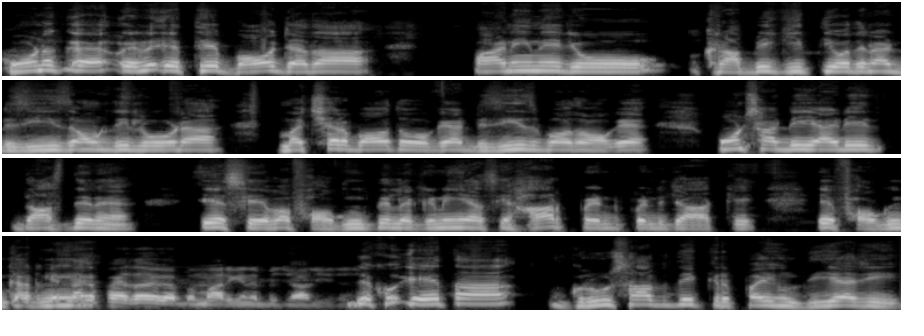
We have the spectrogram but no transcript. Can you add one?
ਹੁਣ ਇੱਥੇ ਬਹੁਤ ਜ਼ਿਆਦਾ ਪਾਣੀ ਨੇ ਜੋ ਖਰਾਬੀ ਕੀਤੀ ਉਹਦੇ ਨਾਲ ਡਿਜ਼ੀਜ਼ ਆਉਣ ਦੀ ਲੋੜ ਆ ਮੱਛਰ ਬਹੁਤ ਹੋ ਗਿਆ ਡਿਜ਼ੀਜ਼ ਬਹੁਤ ਹੋ ਗਿਆ। ਹੁਣ ਸਾਡੀ ਜਿਹੜੀ 10 ਦਿਨ ਹੈ ਇਹ ਸੇਵਾ ਫੌਗਿੰਗ ਤੇ ਲੱਗਣੀ ਹੈ ਅਸੀਂ ਹਰ ਪਿੰਡ ਪਿੰਡ ਜਾ ਕੇ ਇਹ ਫੌਗਿੰਗ ਕਰਨੀ ਕਿੰਨਾ ਹੈ। ਕੁ ਫਾਇਦਾ ਹੋਏਗਾ ਬਿਮਾਰੀਆਂ ਦੇ ਬਚਾ ਲਈ ਦਾ ਦੇਖੋ ਇਹ ਤਾਂ ਗੁਰੂ ਸਾਹਿਬ ਦੀ ਕਿਰਪਾ ਹੀ ਹੁੰਦੀ ਹੈ ਜੀ।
